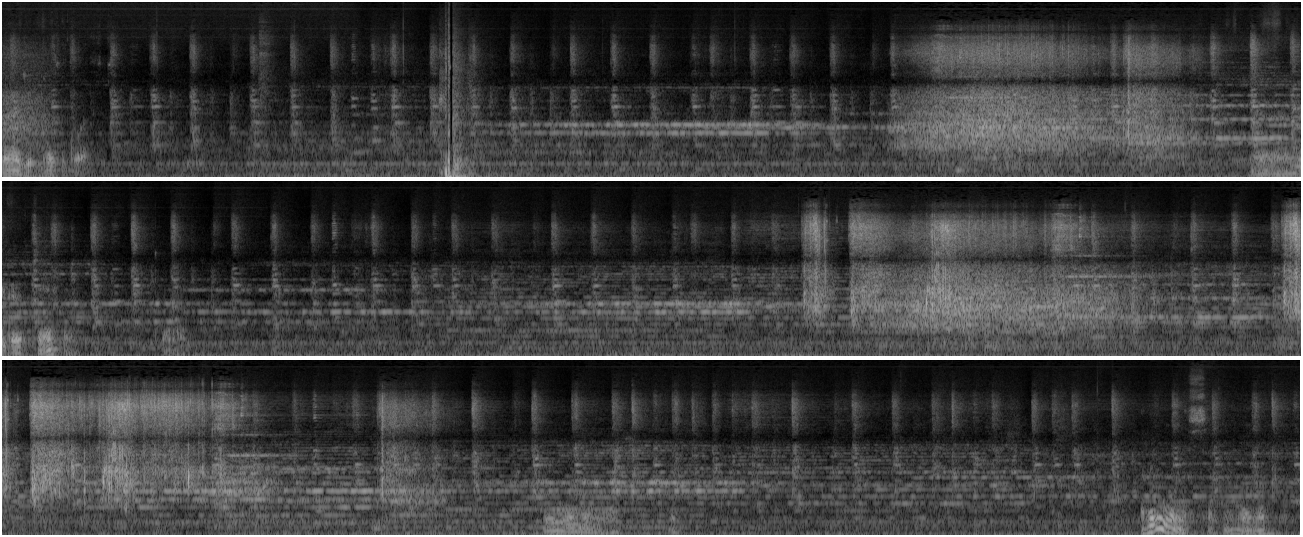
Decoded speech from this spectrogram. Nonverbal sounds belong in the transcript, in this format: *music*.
magic puzzle glasses. I in the second level.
